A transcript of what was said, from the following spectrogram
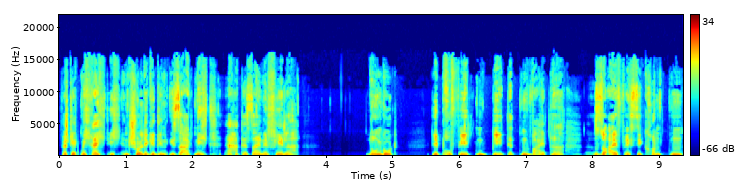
Versteht mich recht, ich entschuldige den Isaak nicht, er hatte seine Fehler. Nun gut, die Propheten beteten weiter, so eifrig sie konnten,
